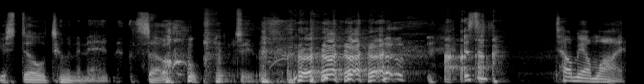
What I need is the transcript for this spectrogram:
you're still tuning in. So Jesus. This is- tell me I'm lying.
